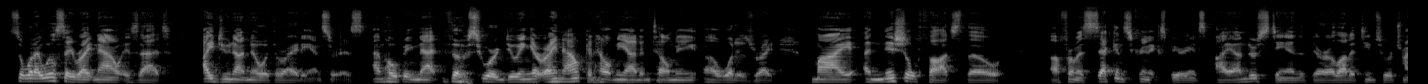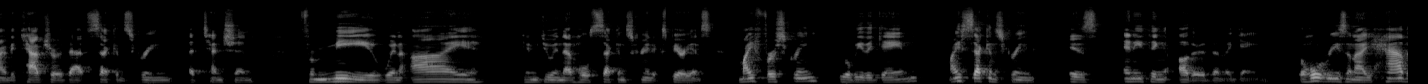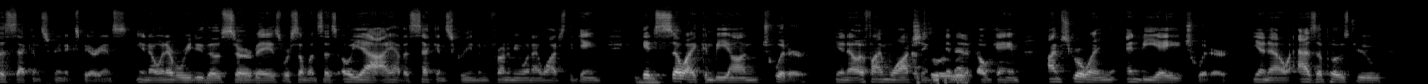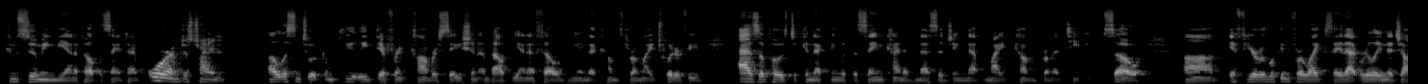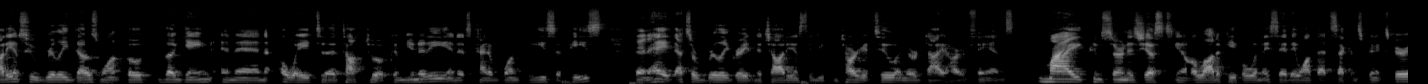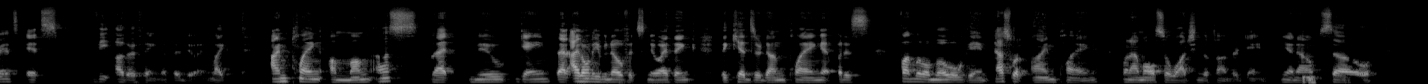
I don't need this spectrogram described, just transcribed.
So what I will say right now is that I do not know what the right answer is. I'm hoping that those who are doing it right now can help me out and tell me uh, what is right. My initial thoughts, though, uh, from a second screen experience, I understand that there are a lot of teams who are trying to capture that second screen attention. For me, when I am doing that whole second screen experience, my first screen will be the game. My second screen is anything other than the game. the whole reason I have a second screen experience, you know, whenever we do those surveys where someone says, "Oh yeah, I have a second screen in front of me when I watch the game," mm-hmm. it's so I can be on Twitter. You know, if I'm watching Absolutely. an NFL game, I'm scrolling NBA Twitter, you know, as opposed to consuming the NFL at the same time, or I'm just trying to uh, listen to a completely different conversation about the NFL game that comes from my Twitter feed, as opposed to connecting with the same kind of messaging that might come from a team. So, um, if you're looking for, like, say, that really niche audience who really does want both the game and then a way to talk to a community and it's kind of one cohesive piece, then hey, that's a really great niche audience that you can target to and they're diehard fans. My concern is just, you know, a lot of people, when they say they want that second screen experience, it's the other thing that they're doing. Like, I'm playing Among Us, that new game that I don't even know if it's new. I think the kids are done playing it, but it's fun little mobile game. That's what I'm playing when I'm also watching the Thunder game, you know? Mm-hmm. So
